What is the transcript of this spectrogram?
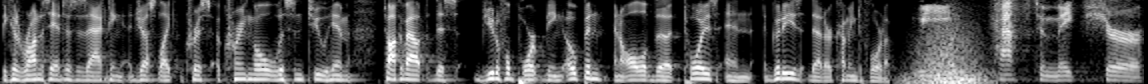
because Ron DeSantis is acting just like Kris Kringle. Listen to him talk about this beautiful port being open and all of the toys and goodies that are coming to Florida. We have to make sure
